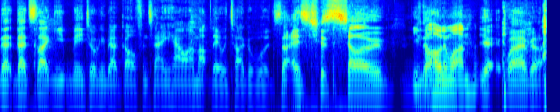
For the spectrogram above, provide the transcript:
that. That's like you, me talking about golf and saying how I'm up there with Tiger Woods. So it's just so. You've got a hole in one. Yeah, well, I've got.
